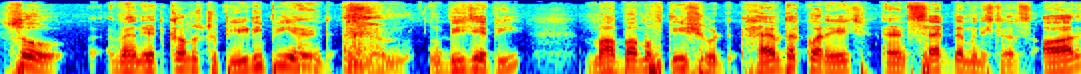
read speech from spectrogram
So, when it comes to PDP and BJP, Mehbooba Mufti should have the courage and sack the ministers or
